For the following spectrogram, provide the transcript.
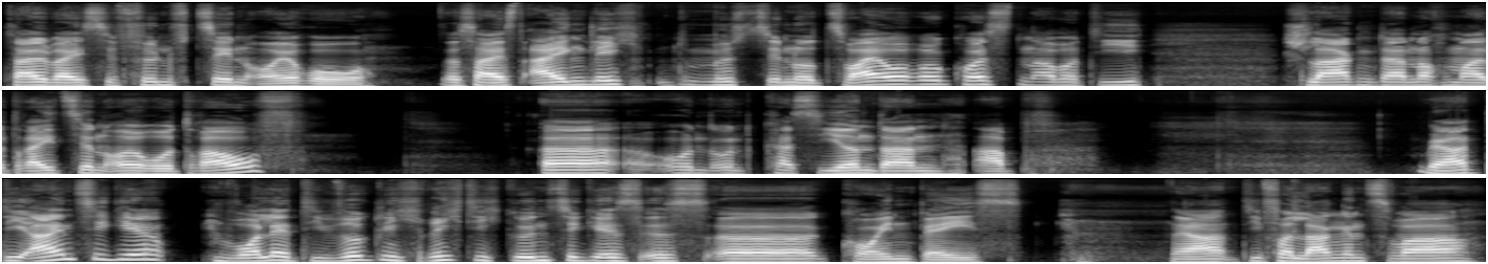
teilweise 15 Euro. Das heißt, eigentlich müsste sie nur 2 Euro kosten, aber die schlagen dann nochmal 13 Euro drauf äh, und, und kassieren dann ab ja, die einzige Wallet, die wirklich richtig günstig ist, ist äh, Coinbase. Ja, die verlangen zwar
